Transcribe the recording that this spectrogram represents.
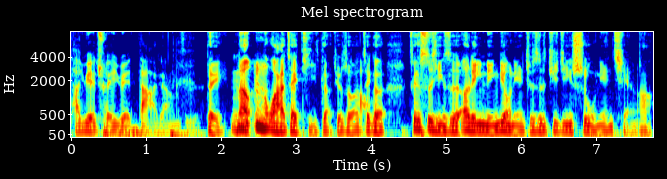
它越吹越大这样子。对，那我还再提一个，就是说这个这个事情是二零零六年，就是距今十五年前啊。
